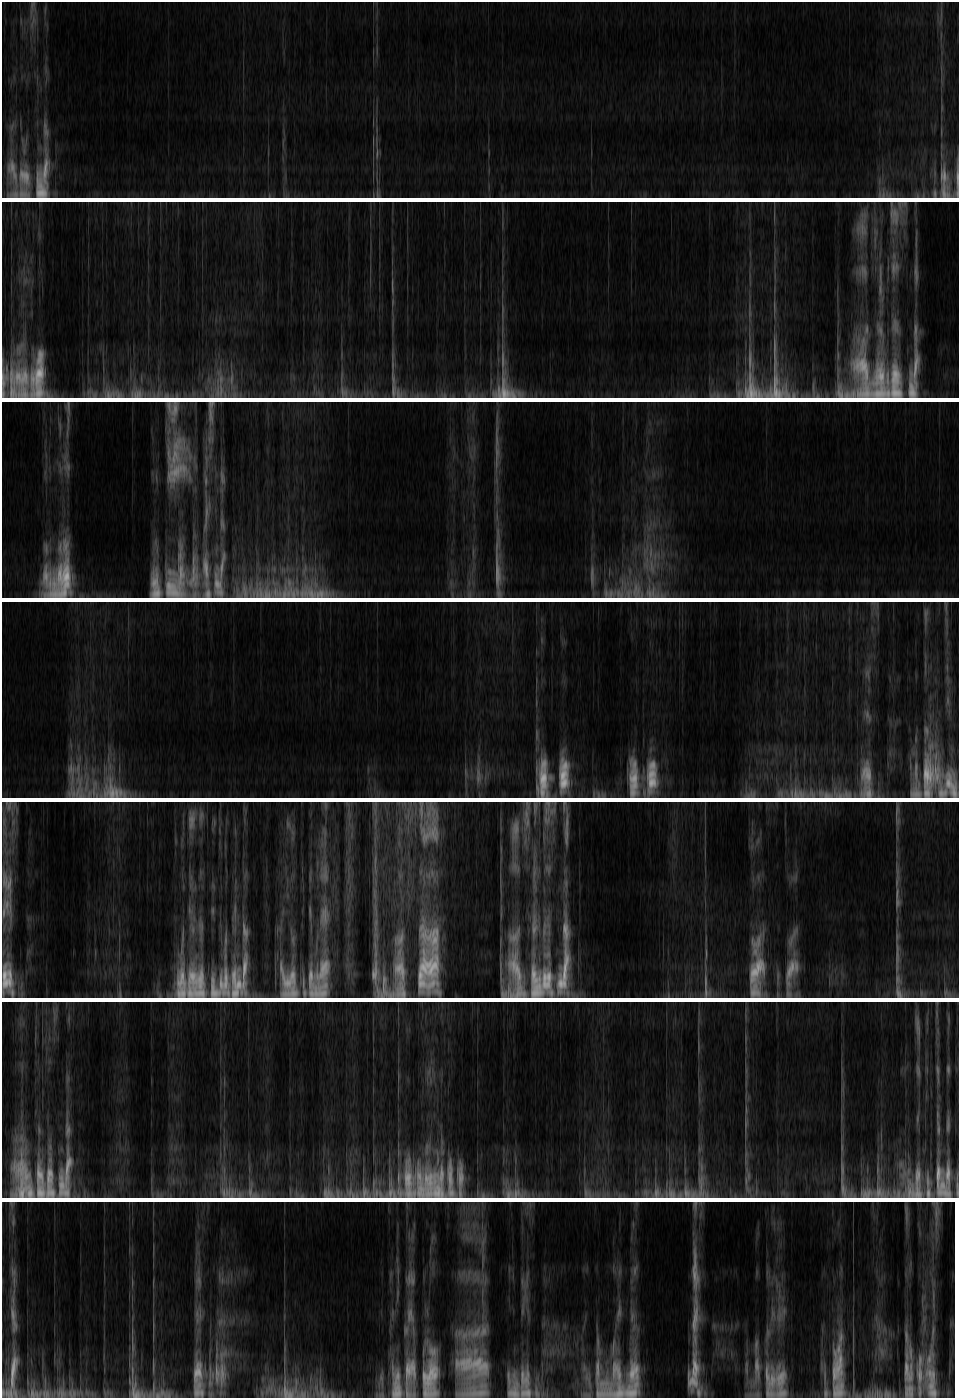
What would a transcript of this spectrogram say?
잘 되고 있습니다. 다시 한번 꾹꾹 눌러주고 아주 잘 붙여졌습니다. 노릇노릇 누르끼리 맛있다. 꾹꾹 꾹꾹 됐습니다. 한번 더 뒤집으면 되겠습니다. 두 번째 여기서 뒤집어도 됩니다. 다 익었기 때문에 아싸 아주 잘 뒤집어졌습니다. 좋았어 좋았어 엄청 좋습니다. 꾹꾹 눌러줍니다 꾹꾹 완전 빗자입니다 빗자. 됐습니다. 이제 타니까 약불로 살 해주면 되겠습니다. 한 2, 3분만 해주면 끝나겠습니다. 자 막걸리를 할 동안 자 갖다 놓고 오겠습니다.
